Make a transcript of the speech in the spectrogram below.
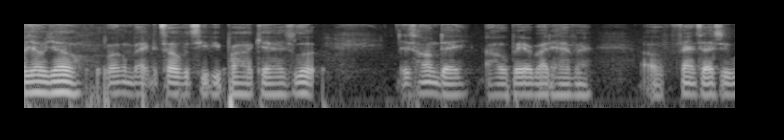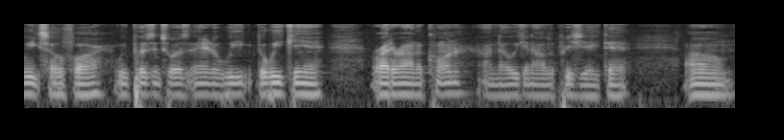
yo, yo. Welcome back to Tova TV Podcast. Look, it's hump day. I hope everybody having a fantastic week so far. We pushing towards the end of the week, the weekend right around the corner. I know we can all appreciate that. Um,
